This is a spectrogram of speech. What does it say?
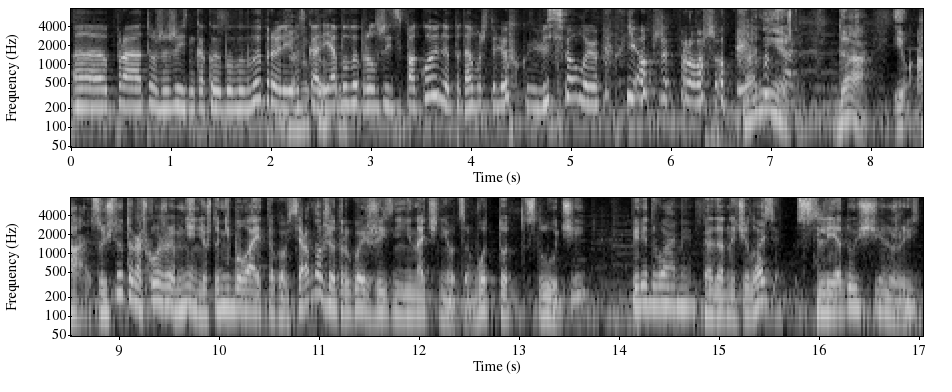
э, про тоже жизнь, какую бы вы выбрали. Да, и вы ну, сказали, как... я бы выбрал жизнь спокойную, потому что легкую и веселую я уже прожил. Конечно. Да. И, а, существует расхожее мнение, что не бывает такого. Все равно же другой жизни не начнется. Вот тот случай перед вами, когда началась следующая жизнь.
